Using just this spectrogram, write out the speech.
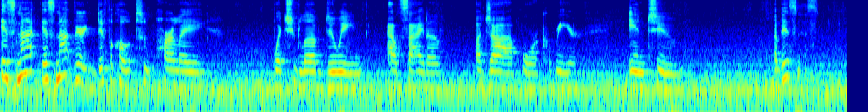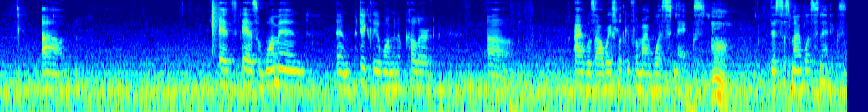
it's not it's not very difficult to parlay what you love doing outside of a job or a career into a business. Um, as as a woman, and particularly a woman of color, um, I was always looking for my what's next. This is my what's next.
